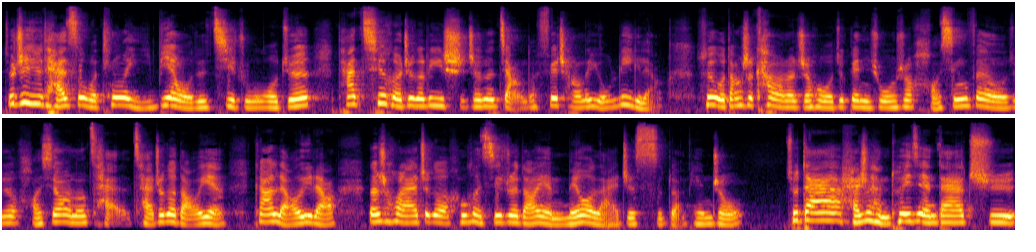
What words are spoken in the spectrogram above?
就这句台词，我听了一遍，我就记住了。我觉得他切合这个历史，真的讲的非常的有力量。所以我当时看完了之后，我就跟你说，我说好兴奋，我觉得好希望能踩踩这个导演，跟他聊一聊。但是后来这个很可惜，这个导演没有来这次短片周。就大家还是很推荐大家去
